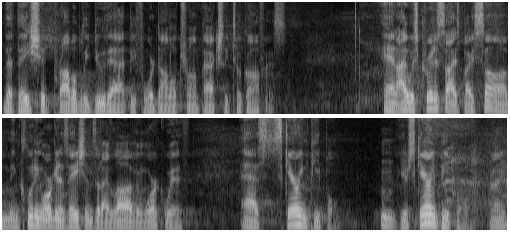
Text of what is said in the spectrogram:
that they should probably do that before Donald Trump actually took office. And I was criticized by some, including organizations that I love and work with, as scaring people. Mm. You're scaring people, right?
